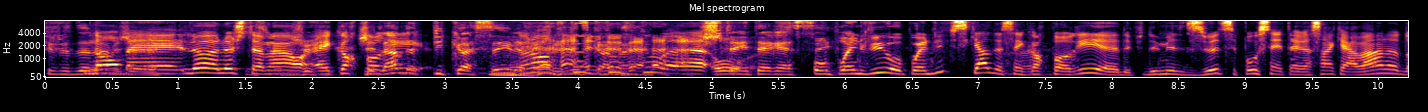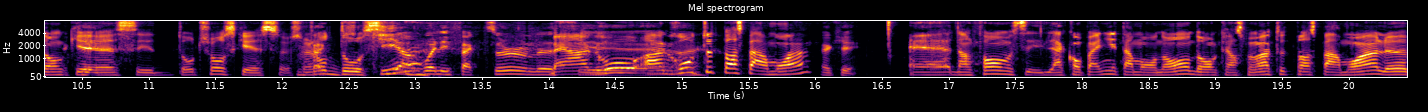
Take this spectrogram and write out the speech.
je dire, Non, je- ben là, là justement, je- J'ai incorporé. l'air de picosser. là. Non, non, du tout, du tout, euh, Je suis au- intéressé. Au point de vue, au point de vue fiscal de s'incorporer euh, depuis 2018, c'est pas aussi intéressant qu'avant, là, donc euh, c'est d'autres choses que c'est un autre dossier. Qui là. envoie les factures? Là, Ben, en gros, euh, en gros, hein? tout passe par moi. OK. Euh, dans le fond, c'est la compagnie est à mon nom, donc en ce moment tout passe par moi. Là,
